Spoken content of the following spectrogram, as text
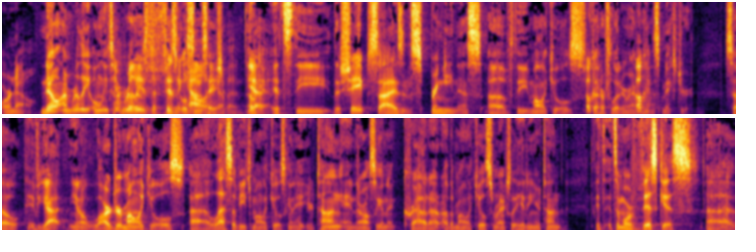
Or no? No, I'm really only talking It really about is the physical sensation. of it. Yeah, Okay. it's the the shape, size, and springiness of the molecules Okay. that are floating around Okay. in this mixture. So if you got you know larger molecules, uh, less of each molecule is going to hit your tongue, and they're also going to crowd out other molecules from actually hitting your tongue. It's, it's a more viscous uh,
